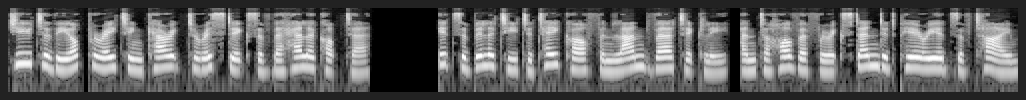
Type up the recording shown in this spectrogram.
Due to the operating characteristics of the helicopter, its ability to take off and land vertically, and to hover for extended periods of time,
